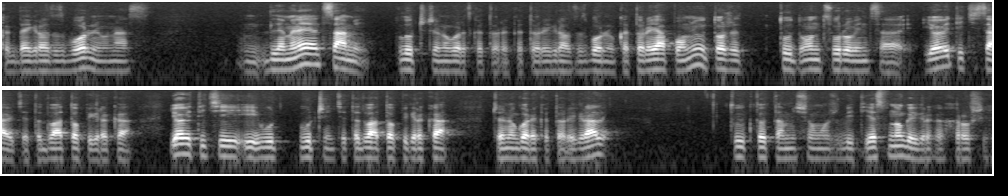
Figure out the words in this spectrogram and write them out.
когда играл за сборную у нас, для меня это самый лучший черногорец, который, который играл за сборную, который я помню, тоже тут он с уровень Йоветич и Савич, это два топ игрока. Йоветич и Вученич, это два топ игрока Черногории, которые играли. Тут кто там еще может быть. Есть много игроков хороших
